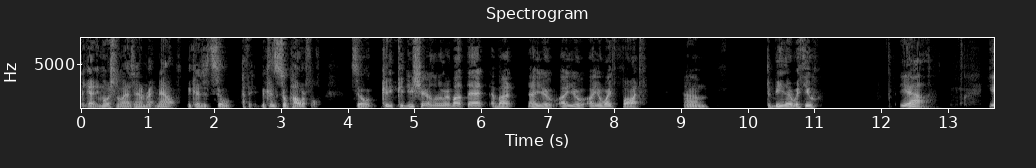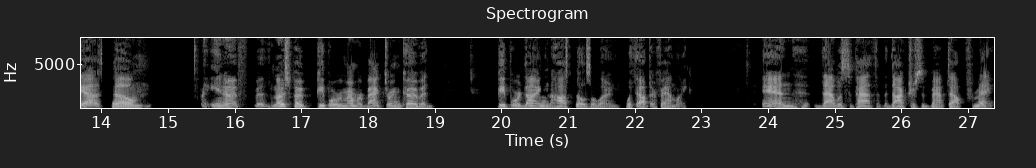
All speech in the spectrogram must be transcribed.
I got emotional as I am right now because it's so, I think, because it's so powerful. So could, could you share a little bit about that, about how your, how your, how your wife fought, um, to be there with you? Yeah. Yeah. So, you know, if, if most po- people remember back during COVID, people were dying in the hospitals alone without their family. And that was the path that the doctors had mapped out for me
